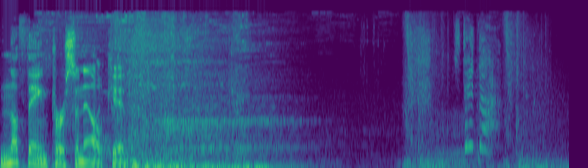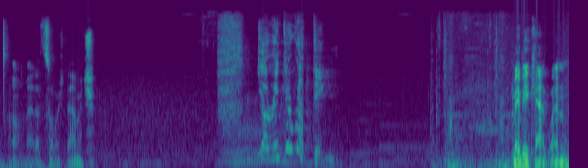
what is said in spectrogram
Nothing personnel, kid. Stay back! Oh man, that's so much damage. You're interrupting. Maybe can't win.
